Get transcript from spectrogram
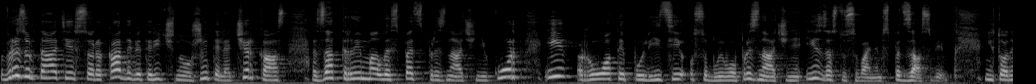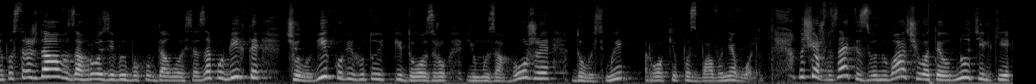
В результаті 49-річного жителя Черкас затримали спецпризначені корт і роти поліції особливого призначення із застосуванням спецзасобів. Ніхто не постраждав, загрозі вибуху вдалося запобігти. Чоловікові готують підозру. Йому загрожує до восьми років позбавлення волі. Ну що ж, ви знаєте, звинувачувати одну тільки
